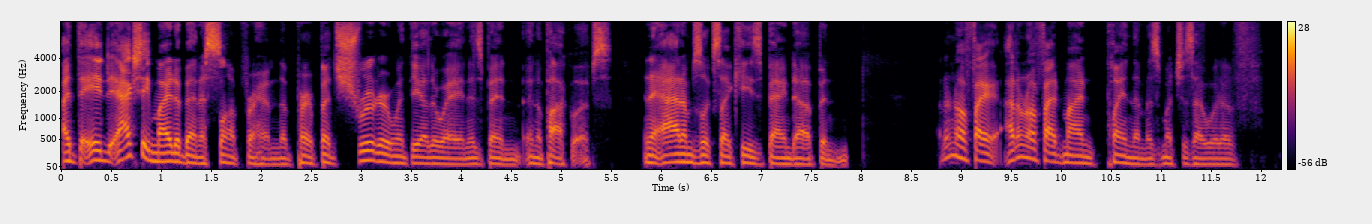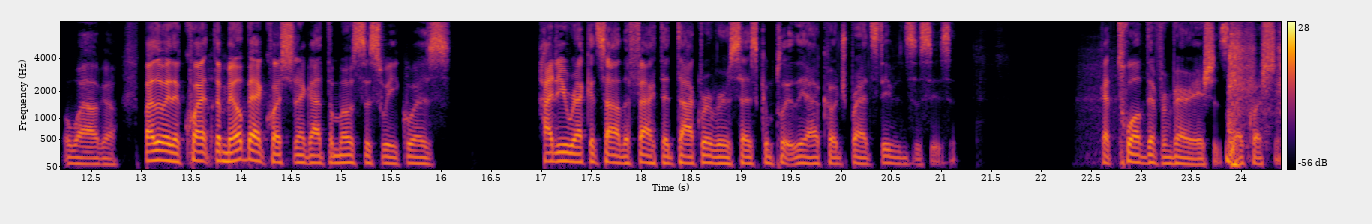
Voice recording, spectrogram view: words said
I th- it actually might have been a slump for him. The per- but Schroeder went the other way and has been an apocalypse. And Adams looks like he's banged up. And I don't know if I I don't know if I'd mind playing them as much as I would have a while ago. By the way, the que- the mailbag question I got the most this week was how do you reconcile the fact that Doc Rivers has completely outcoached Brad Stevens this season? Got 12 different variations of that question.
